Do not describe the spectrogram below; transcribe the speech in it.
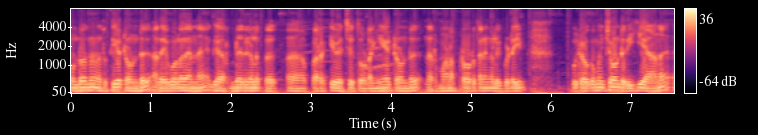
കൊണ്ടുവന്ന് നിർത്തിയിട്ടുണ്ട്. അതേപോലെ തന്നെ ഗർഡറുകൾ പറക്കി വെച്ച് തുടങ്ങിയിട്ടുണ്ട്. നിർമ്മാണ പ്രവർത്തനങ്ങൾ ഇവിടെയും പുരോഗമിച്ചുകൊണ്ടിരിക്കുകയാണ്.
